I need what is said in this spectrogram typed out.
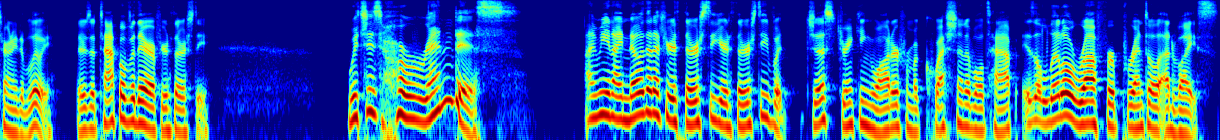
turning to Bluey, there's a tap over there if you're thirsty. Which is horrendous. I mean, I know that if you're thirsty, you're thirsty, but just drinking water from a questionable tap is a little rough for parental advice.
